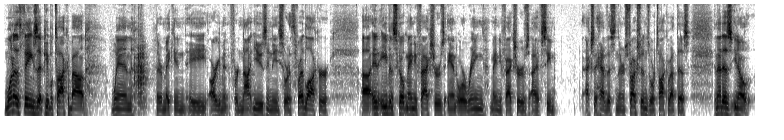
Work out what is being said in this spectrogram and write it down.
One of the things that people talk about when they're making a argument for not using any sort of thread locker, uh, and even scope manufacturers and or ring manufacturers, I've seen actually have this in their instructions or talk about this, and that is, you know,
